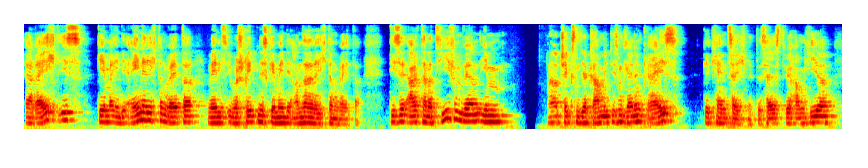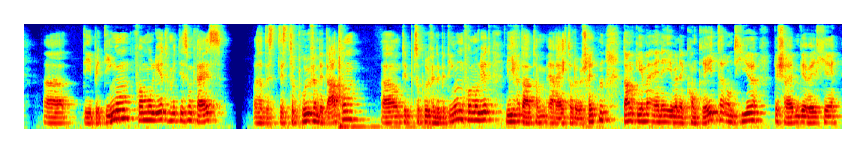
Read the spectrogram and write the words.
erreicht ist, gehen wir in die eine Richtung weiter, wenn es überschritten ist, gehen wir in die andere Richtung weiter. Diese Alternativen werden im äh, Jackson-Diagramm mit diesem kleinen Kreis gekennzeichnet. Das heißt, wir haben hier äh, die Bedingung formuliert mit diesem Kreis, also das, das zu prüfende Datum äh, und die zu prüfende Bedingung formuliert, Lieferdatum erreicht oder überschritten. Dann gehen wir eine Ebene konkreter und hier beschreiben wir, welche,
